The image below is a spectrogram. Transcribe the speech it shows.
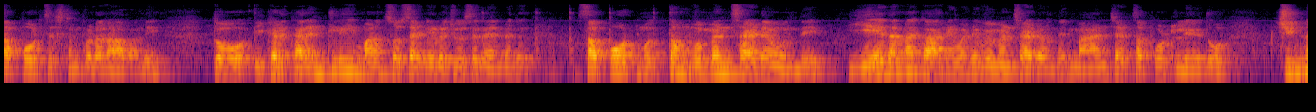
సపోర్ట్ సిస్టమ్ కూడా రావాలి. సో ఇక్కడ కరెంట్లీ మనం సొసైటీలో చూసేది ఏంటంటే సపోర్ట్ మొత్తం ఉమెన్ సైడే ఉంది. ఏదన్నా కానివ్వండి విమెన్ సైడే ఉంది. మ్యాన్ సైడ్ సపోర్ట్ లేదు. చిన్న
